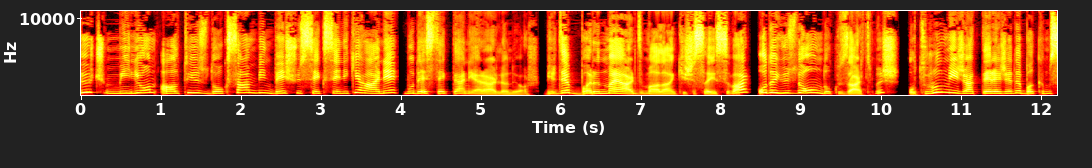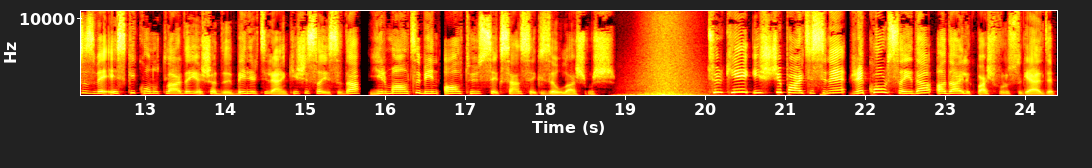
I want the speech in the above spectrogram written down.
3 milyon 690 bin 582 hane bu destekten yararlanıyor. Bir de barınma yardımı alan kişi sayısı var. O da %19 artmış. Oturulmayacak derecede bakımsız ve eski konutlarda yaşadığı belirtilen kişi sayısı da 26.688'e ulaşmış. Türkiye İşçi Partisi'ne rekor sayıda adaylık başvurusu geldi.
